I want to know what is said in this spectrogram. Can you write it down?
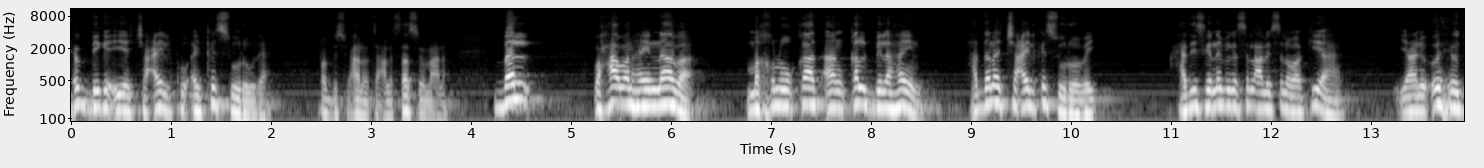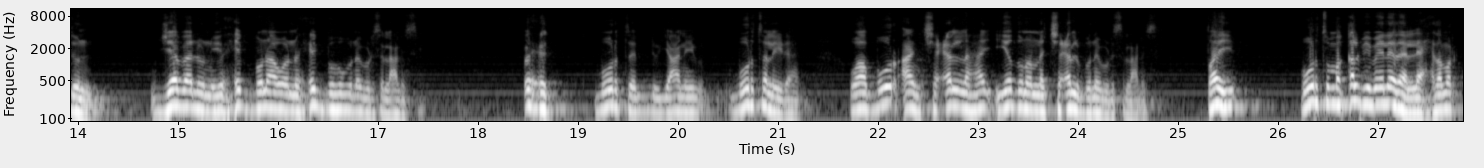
xubbiga iyo jacaylku ay ka suurowdaan rabbi subxana wa tacala saas way macnaha bal waxaaban haynaaba makhluuqaad aan qalbi lahayn haddana jacayl ka suuroobay. Xadiiska nebiga sal ly slam waa kii ahaa yacni uxudun jabalun yuxibunaa wa nuxibuhu buu nebi uri sal lay slam uxud buurta yacni buurta la yidhaahdo waa buur aan jecelnahay iyaduna na jecel buu nebi uri sal lay slam ayib buurtu ma qalbi bay leedahay leexda marka.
